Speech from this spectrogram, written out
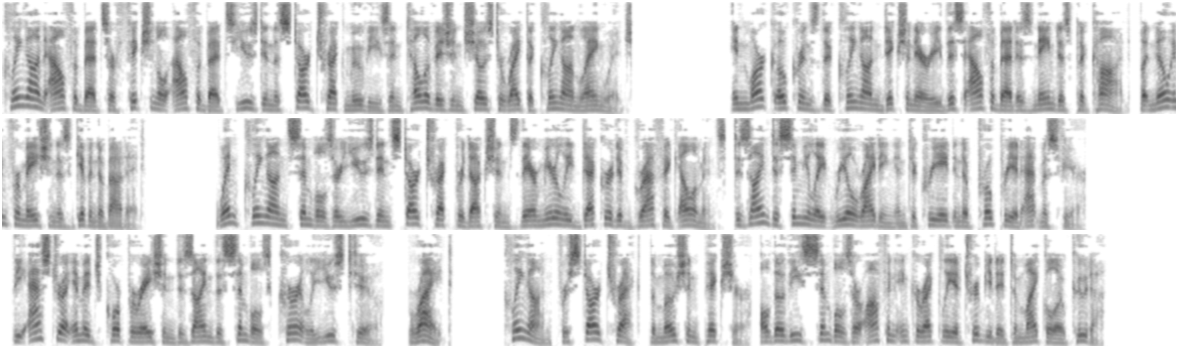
Klingon alphabets are fictional alphabets used in the Star Trek movies and television shows to write the Klingon language. In Mark Okrand's The Klingon Dictionary this alphabet is named as pIqaD, but no information is given about it. When Klingon symbols are used in Star Trek productions they are merely decorative graphic elements, designed to simulate real writing and to create an appropriate atmosphere. The Astra Image Corporation designed the symbols currently used to write Klingon for Star Trek, the motion picture, although these symbols are often incorrectly attributed to Michael Okuda.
